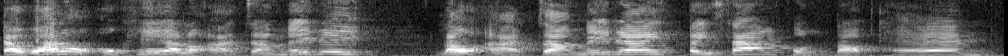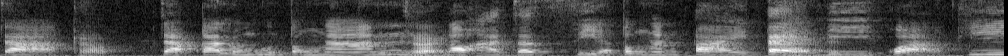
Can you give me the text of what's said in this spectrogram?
แต่ว่าเราโอเคอะเราอาจจะไม่ได้ เราอาจจะไม่ได้ไปสร้างผลตอบแทนจากครับจากการลงทุนตรงนั้นใช่เราอาจจะเสียตรงนั้นไป แต่ใช่ดีกว่าที่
